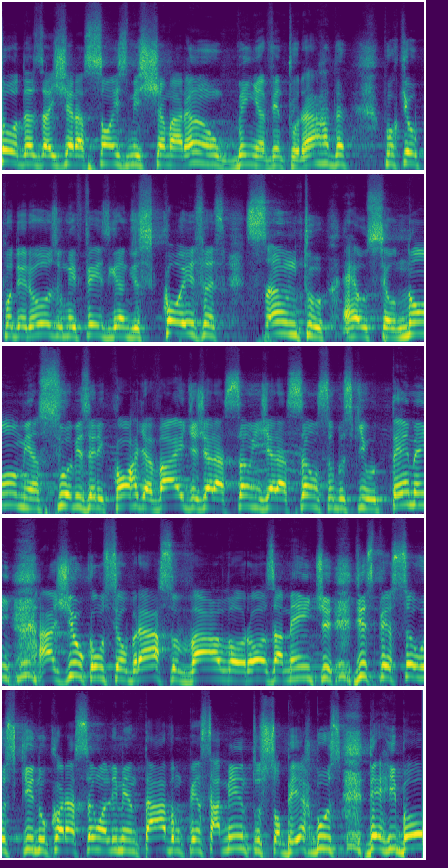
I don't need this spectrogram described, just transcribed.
todas as gerações me chamarão bem-aventurada, porque o poderoso me fez grandes coisas, santo é o seu nome, a sua misericórdia vai de geração em geração sobre os que o temem, agiu com o seu braço valorosamente, dispersou os que no coração alimentavam pensamentos soberbos, derribou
